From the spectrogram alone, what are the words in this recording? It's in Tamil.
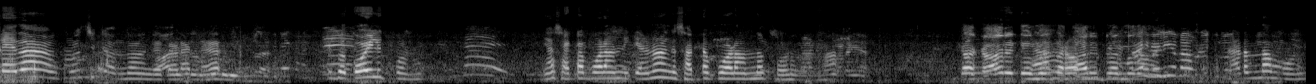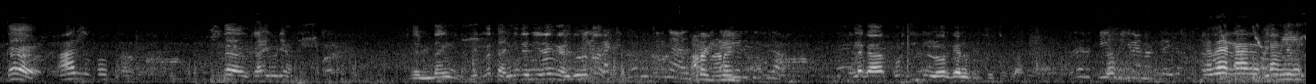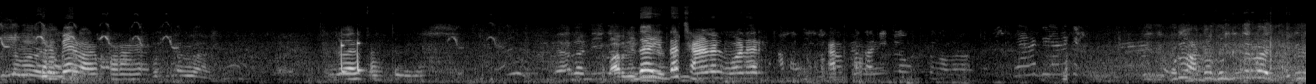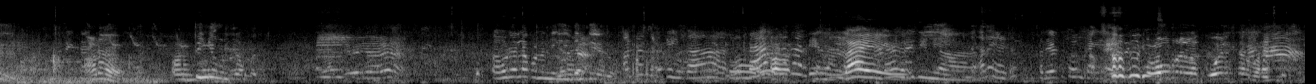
அப்படியே தான் குளிச்சுட்டு வந்தோம் அங்கே கடலில். இப்போ கோயிலுக்கு போகணும். ஏன் சட்டை போடாமல் நிற்கிறேன்னா அங்கே சட்டை போடாமல் தான் போகணும். வேணா அக்கா, கார் எட்டு வரும்போது கார் எட்டு வரும்போது நடந்து தான் போகணும். தான் கழுவுறது. இல்லக்கா, குடிச்சிட்டு இன்னொரு கேன் குடிச்சு வச்சுக்கலாம். அதான் எல்லாரும் இருக்காங்க. இத்தனை பேர் வர போகிறாங்க குடிச்சிக்கலாங்களா? இது வேறு பார்த்துக்குது இந்த இதுதான் சேனல் ஓனர் இது குடு, அக்கா குடிச்சு தருவா, குடு. ஆனா, திங்க குடிச்சா பாரு. எந்த டீ? பவுடர் சீப்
